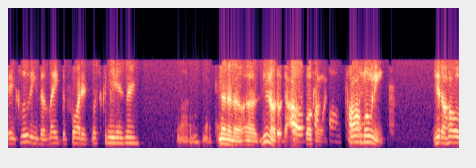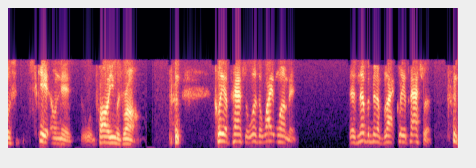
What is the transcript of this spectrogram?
including the late departed, what's the comedian's name? No, no, no. Uh, you know the, the oh, outspoken Paul, one. Paul, Paul Mooney. Mooney did a whole skit on this. Paul, you was wrong. Cleopatra was a white woman. There's never been a black Cleopatra.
